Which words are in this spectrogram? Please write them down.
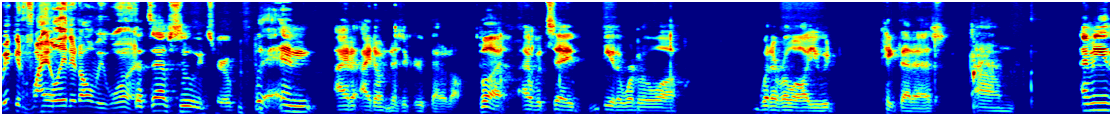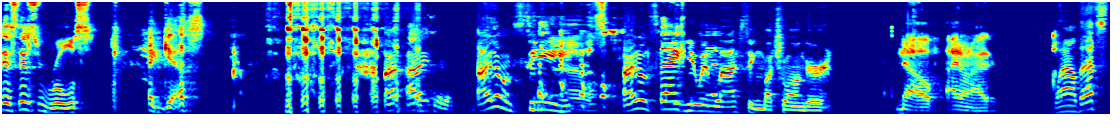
we can violate it all we want. That's absolutely true. But and I, I don't disagree with that at all. But I would say yeah, the word of the law, whatever law you would take that as. Um, I mean, there's there's rules, I guess. I, I, I don't see. I don't see the UN lasting much longer. No, I don't either. Wow, that's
